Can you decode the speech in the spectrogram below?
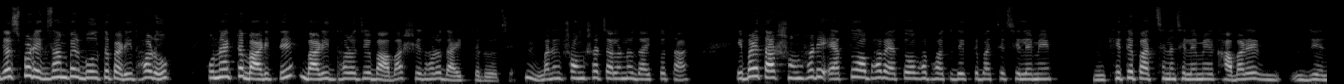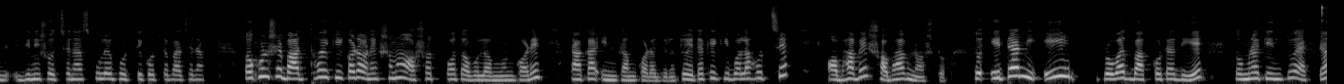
জাস্ট ফর এক্সাম্পল বলতে পারি ধরো কোনো একটা বাড়িতে বাড়ির ধরো যে বাবা সে ধরো দায়িত্বে রয়েছে। হুম, মানে সংসার চালানোর দায়িত্ব তার। এবারে তার সংসারে এত অভাব এত অভাব হয়তো দেখতে পাচ্ছে ছেলে মেয়ে খেতে পাচ্ছে না ছেলে মেয়ের খাবারের জিনিস হচ্ছে না স্কুলে ভর্তি করতে পারছে না। তখন সে বাধ্য হয়ে কি করে? অনেক সময় অসৎ পথ অবলম্বন করে টাকা ইনকাম করার জন্য। তো এটাকে কি বলা হচ্ছে? অভাবে স্বভাব নষ্ট। তো এটা এই প্রবাদ বাক্যটা দিয়ে তোমরা কিন্তু একটা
